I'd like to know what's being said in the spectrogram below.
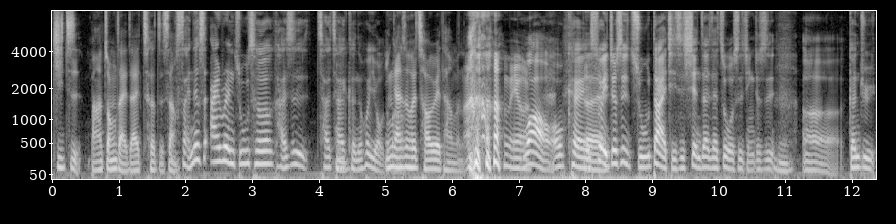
机制，把它装载在车子上。哇塞，那是 iRent 租车还是才才可能会有的？应该是会超越他们啦。没有。哇、wow，OK，所以就是逐代，其实现在在做的事情就是，嗯、呃，根据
